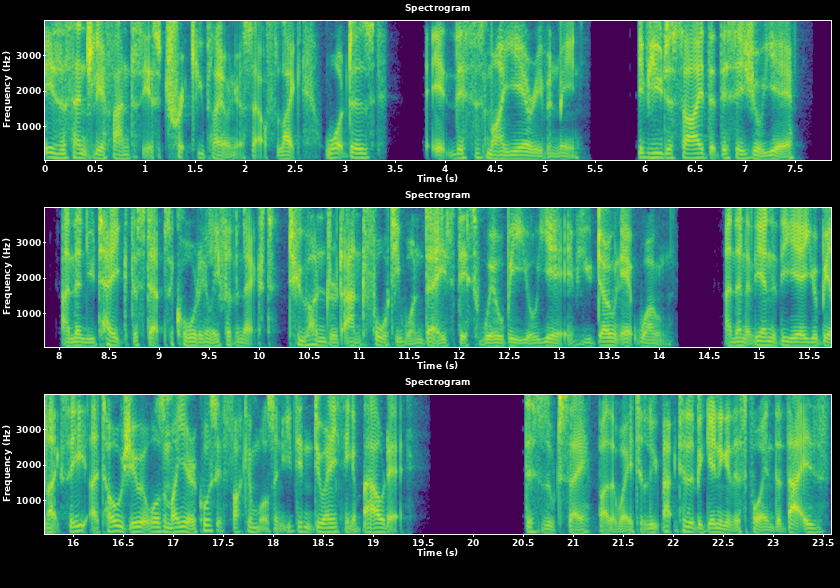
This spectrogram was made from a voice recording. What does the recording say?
is essentially a fantasy. It's a trick you play on yourself. Like, what does it, this is my year even mean? If you decide that this is your year and then you take the steps accordingly for the next 241 days, this will be your year. If you don't, it won't. And then at the end of the year, you'll be like, see, I told you it wasn't my year. Of course, it fucking wasn't. You didn't do anything about it this is all to say, by the way, to loop back to the beginning of this point, that that is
